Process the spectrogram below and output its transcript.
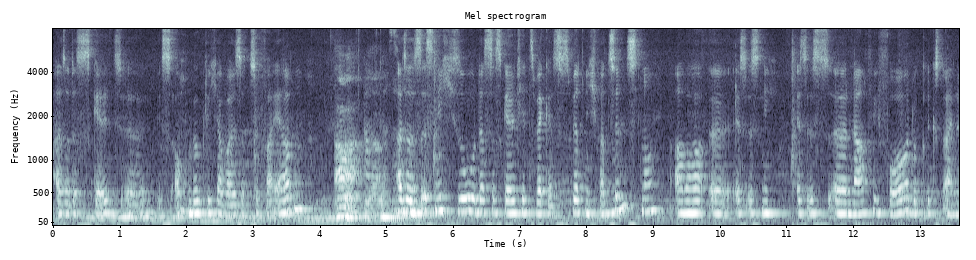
Also das Geld äh, ist auch möglicherweise zu vererben. Ah, ja. Also es ist nicht so, dass das Geld jetzt weg ist. Es wird nicht verzinst, ne, aber äh, es ist, nicht, es ist äh, nach wie vor, du kriegst eine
